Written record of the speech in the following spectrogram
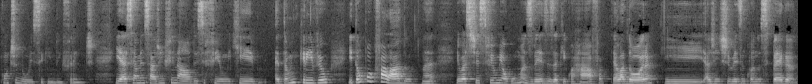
Continue seguindo em frente. E essa é a mensagem final desse filme que é tão incrível e tão pouco falado, né? Eu assisti esse filme algumas vezes aqui com a Rafa, ela adora e a gente de vez em quando se pega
